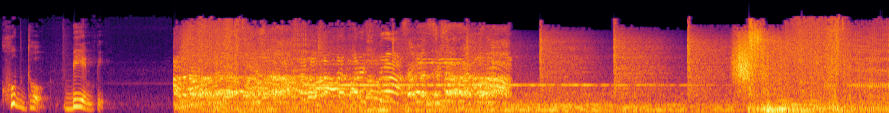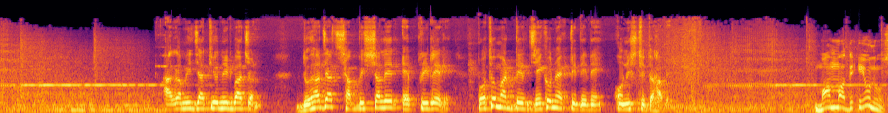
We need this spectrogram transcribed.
ক্ষুব্ধ বিএনপি। আগামী জাতীয় নির্বাচন দু হাজার ছাব্বিশ সালের এপ্রিলের প্রথমার্ধের যে কোনো একটি দিনে অনুষ্ঠিত হবে। মোহাম্মদ ইউনুস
